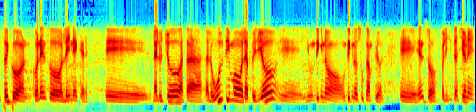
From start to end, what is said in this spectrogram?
Estoy con, con Enzo Leinecker. Eh, la luchó hasta, hasta lo último, la peleó eh, y un digno, un digno subcampeón. Eh, Enzo, felicitaciones,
